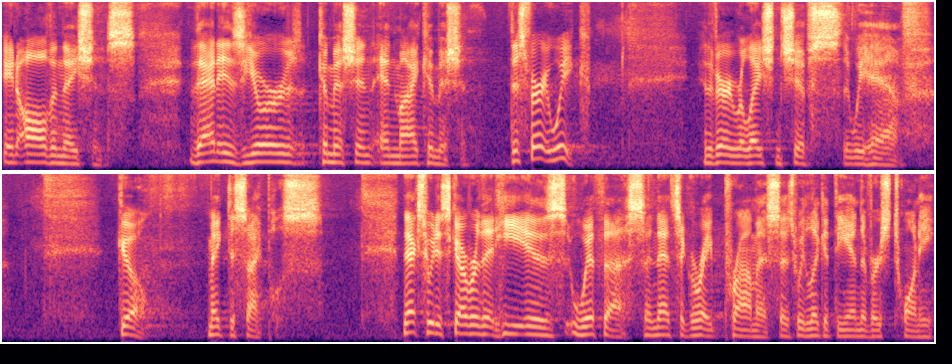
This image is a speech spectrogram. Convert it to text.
in all the nations. That is your commission and my commission this very week in the very relationships that we have. Go make disciples. Next, we discover that he is with us, and that's a great promise as we look at the end of verse 20.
